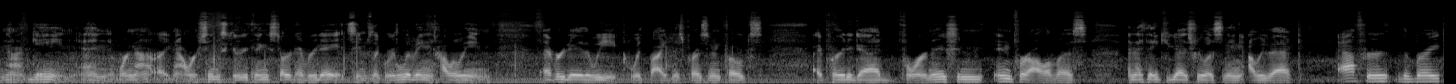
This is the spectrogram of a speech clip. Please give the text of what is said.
not gain. And we're not right now. We're seeing scary things start every day. It seems like we're living Halloween every day of the week with Biden as president, folks. I pray to God for our nation and for all of us. And I thank you guys for listening. I'll be back after the break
